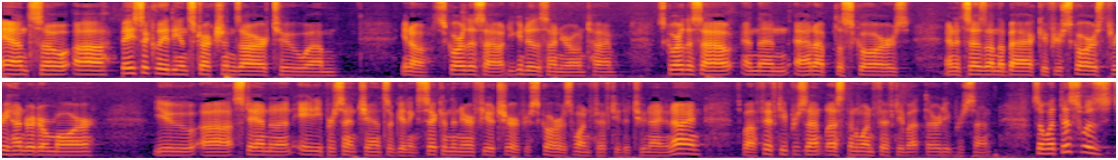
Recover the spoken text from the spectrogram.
And so uh, basically, the instructions are to, um, you know, score this out. You can do this on your own time. Score this out and then add up the scores. And it says on the back if your score is 300 or more, you uh, stand an 80% chance of getting sick in the near future. If your score is 150 to 299, it's about 50%. Less than 150, about 30%. So what this was,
